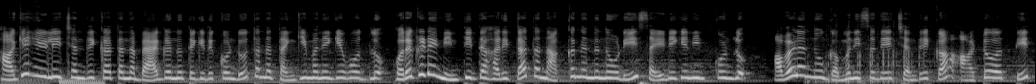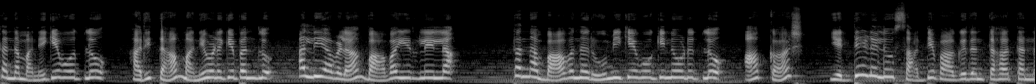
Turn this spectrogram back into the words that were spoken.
ಹಾಗೆ ಹೇಳಿ ಚಂದ್ರಿಕಾ ತನ್ನ ಬ್ಯಾಗ್ ಅನ್ನು ತೆಗೆದುಕೊಂಡು ತನ್ನ ತಂಗಿ ಮನೆಗೆ ಹೋದ್ಲು. ಹೊರಗಡೆ ನಿಂತಿದ್ದ ಹರಿತ ತನ್ನ ಅಕ್ಕನನ್ನು ನೋಡಿ ಸೈಡಿಗೆ ನಿಂತ್ಕೊಂಡ್ಲು. ಅವಳನ್ನು ಗಮನಿಸದೆ ಚಂದ್ರಿಕಾ ಆಟೋ ಹತ್ತಿ ತನ್ನ ಮನೆಗೆ ಹೋದ್ಲು. ಹರಿತ ಮನೆಯೊಳಗೆ ಬಂದ್ಲು. ಅಲ್ಲಿ ಅವಳ ಭಾವ ಇರ್ಲಿಲ್ಲ. ತನ್ನ ಭಾವನ ರೂಮಿಗೆ ಹೋಗಿ ನೋಡಿದ್ಲು. ಆಕಾಶ್ ಎದ್ದೇಳಲು ಸಾಧ್ಯವಾಗದಂತಹ ತನ್ನ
